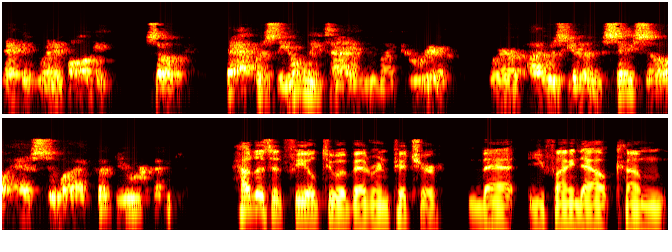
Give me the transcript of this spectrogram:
that could win a ball game. So that was the only time in my career where I was given a say so as to what I could do or couldn't do. How does it feel to a veteran pitcher that you find out come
